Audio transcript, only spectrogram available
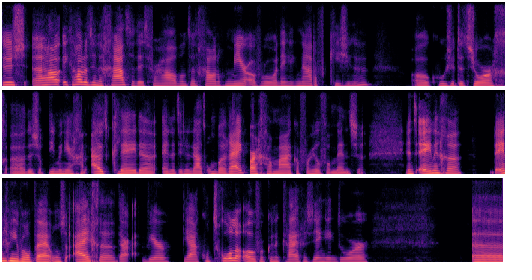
Dus uh, hou, ik hou dat in de gaten, dit verhaal, want daar gaan we nog meer over horen, denk ik, na de verkiezingen. Ook hoe ze de zorg uh, dus op die manier gaan uitkleden en het inderdaad onbereikbaar gaan maken voor heel veel mensen. En het enige de enige manier waarop wij onze eigen daar weer ja, controle over kunnen krijgen, is denk ik door uh,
